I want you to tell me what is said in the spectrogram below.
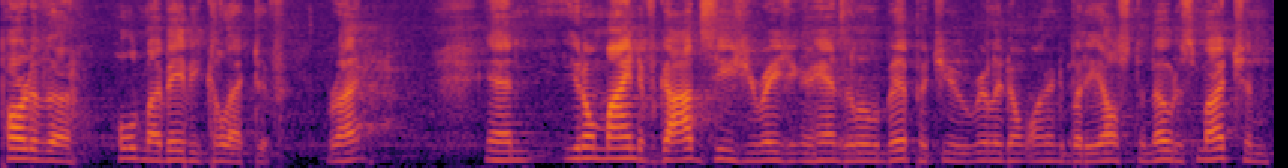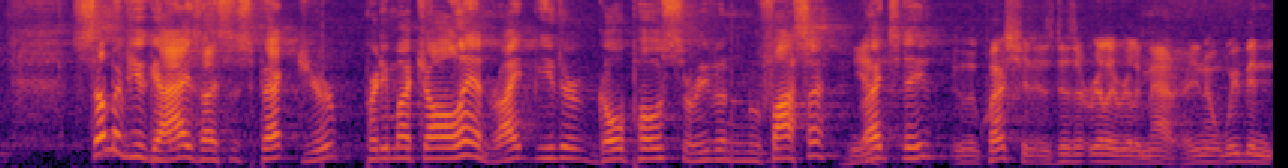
part of the Hold My Baby collective, right? And you don't mind if God sees you raising your hands a little bit, but you really don't want anybody else to notice much. And some of you guys, I suspect, you're pretty much all in, right? Either goalposts or even Mufasa, Yeah. right, Steve? The question is, does it really, really matter? You know, we've been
